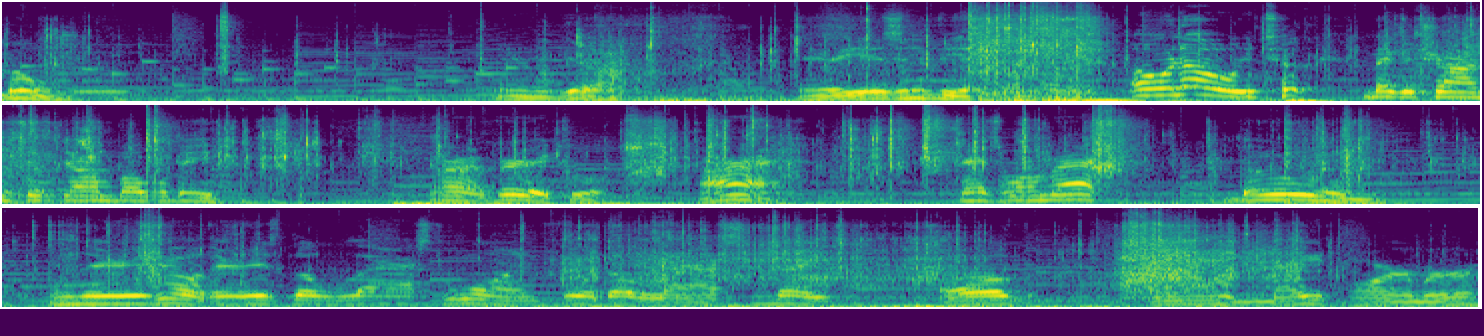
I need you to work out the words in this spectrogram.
Boom. There we go. There he is in the vehicle. Oh no, he took Megatron took down Bumblebee. Alright, very cool. Alright. Transform back. Boom. And there you go. There is the last one for the Last Knight of the Knight Armor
